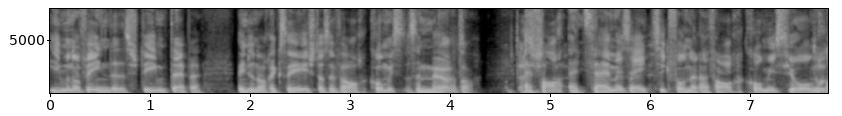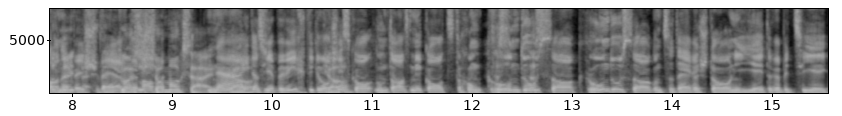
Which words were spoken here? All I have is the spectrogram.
immer noch finde. Das stimmt eben. Wenn du nachher siehst, dass ein Fachkommission, dass ein Mörder, eine, Zusammensetzung von einer Fachkommission Du, du, kann eine du Beschwerde hast es machen. schon mal gesagt, Nein, ja. das ist aber wichtig. Ja. es geht um das. Mir geht es doch um die Grundaussage. Grundaussage, und zu der stehe ich in jeder Beziehung.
